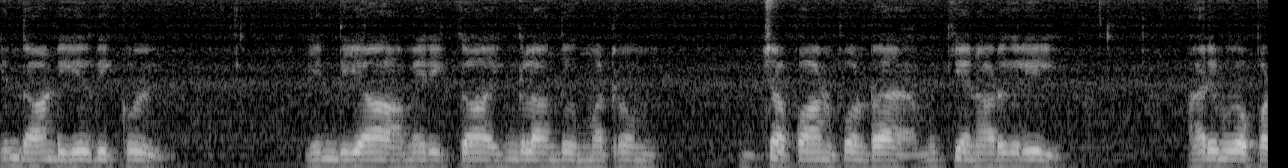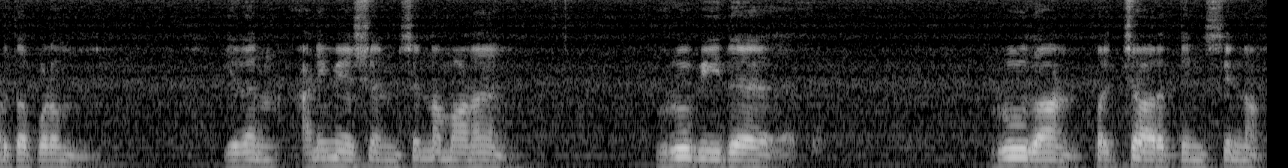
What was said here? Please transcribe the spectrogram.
இந்த ஆண்டு இறுதிக்குள் இந்தியா அமெரிக்கா இங்கிலாந்து மற்றும் ஜப்பான் போன்ற முக்கிய நாடுகளில் அறிமுகப்படுத்தப்படும் இதன் அனிமேஷன் சின்னமான ரூபி த ரூதான் பிரச்சாரத்தின் சின்னம்.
